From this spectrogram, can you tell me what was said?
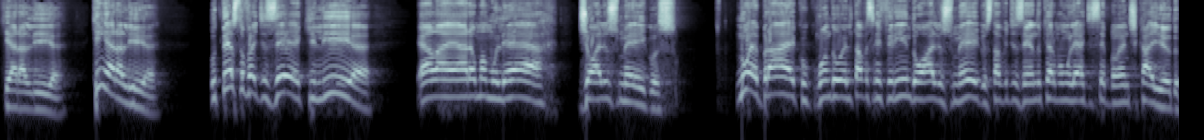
que era Lia. Quem era Lia? O texto vai dizer que Lia, ela era uma mulher de olhos meigos. No hebraico, quando ele estava se referindo a olhos meigos, estava dizendo que era uma mulher de semblante caído.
